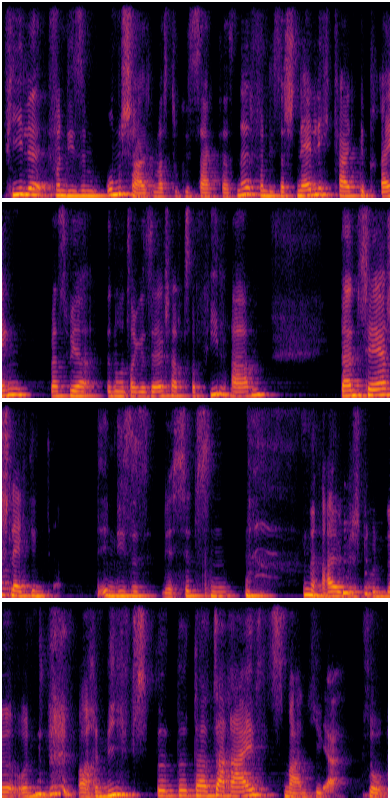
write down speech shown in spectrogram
viele von diesem Umschalten, was du gesagt hast, ne, von dieser Schnelligkeit gedrängt, was wir in unserer Gesellschaft so viel haben, dann sehr schlecht in, in dieses, wir sitzen eine halbe Stunde und machen nichts, da, da, da reißt es manche. Ja. So.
